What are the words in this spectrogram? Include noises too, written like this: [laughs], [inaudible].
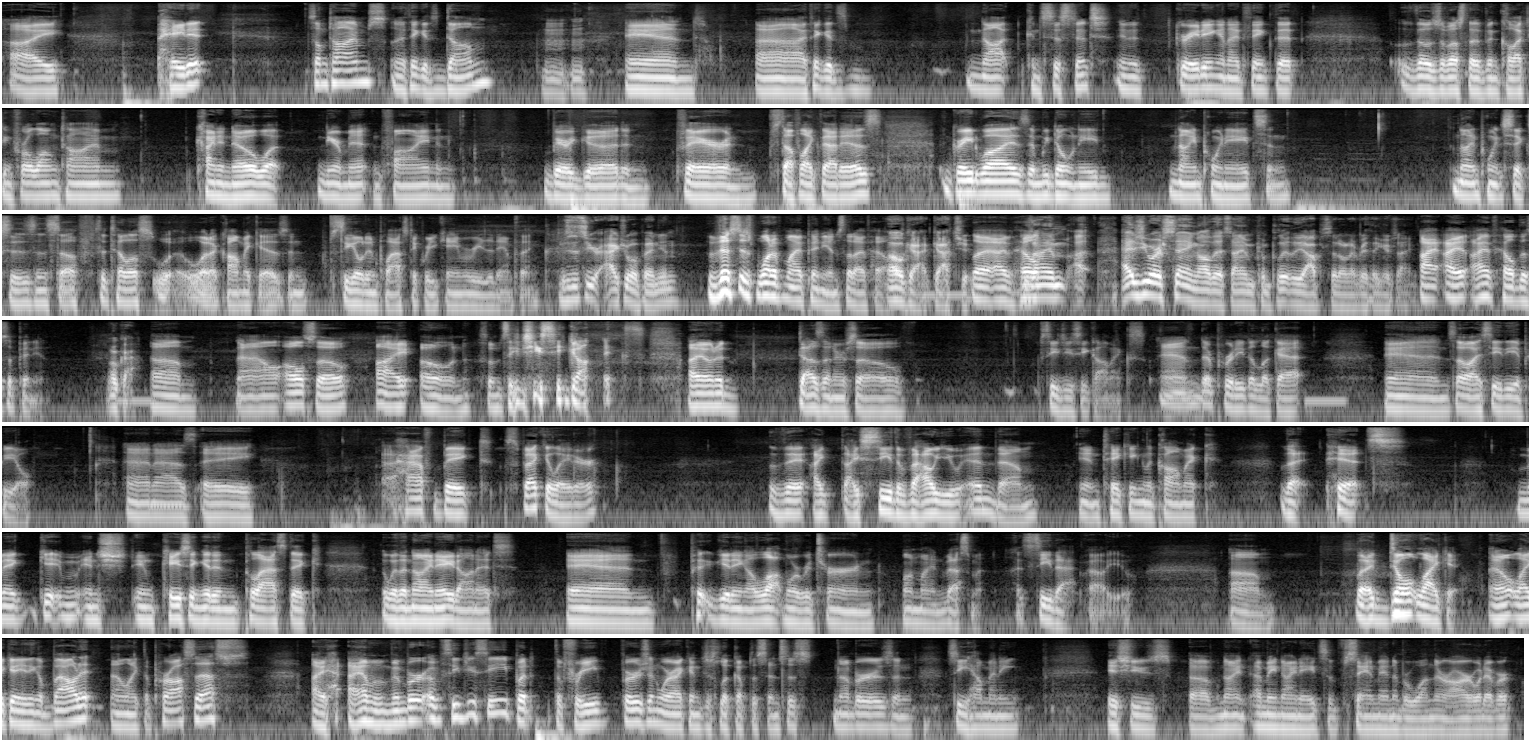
I hate it sometimes, and I think it's dumb, and uh, I think it's not consistent in grading, and I think that those of us that have been collecting for a long time kind of know what near mint and fine and very good and fair and stuff like that is grade wise and we don't need 9.8s and 9.6s and stuff to tell us wh- what a comic is and sealed in plastic where you can't even read the damn thing Is this your actual opinion? This is one of my opinions that i've held Oh, God, got you. Like, I've held I am, I, as you are saying all this, I am completely opposite on everything you're saying. I, I, I have held this opinion Okay. Um, now, also, I own some [laughs] CGC comics. I own a dozen or so CGC comics, and they're pretty to look at. And so I see the appeal. And as a half baked speculator, they, I, I see the value in them in taking the comic that hits make get, in, encasing it in plastic with a 9.8 on it and getting a lot more return on my investment. I see that value. Um, but I don't like it. I don't like anything about it. I don't like the process. I I am a member of CGC, but the free version where I can just look up the census numbers and see how many issues of nine I mean nine eighths of Sandman number one there are or whatever.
